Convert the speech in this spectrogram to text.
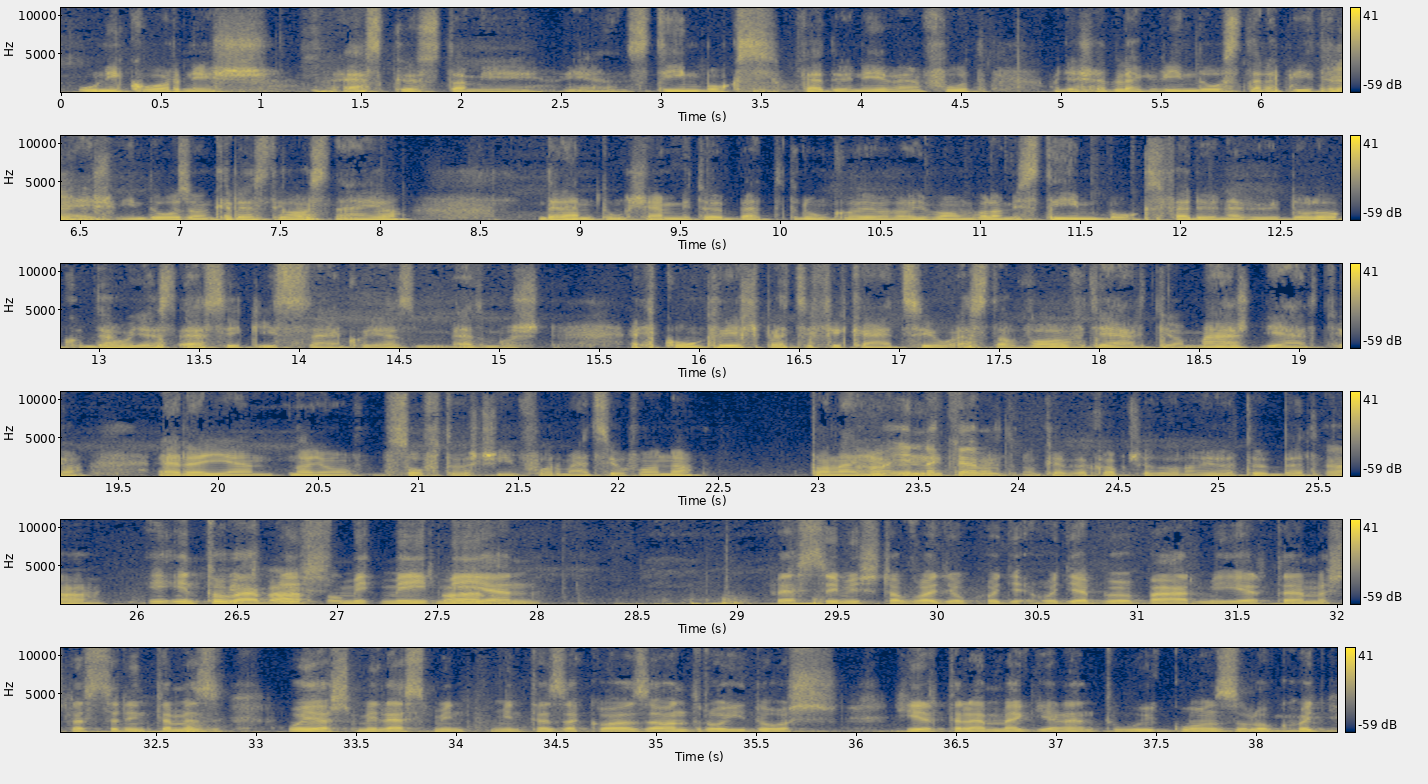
unikornis eszközt, ami ilyen Steambox fedő néven fut, hogy esetleg Windows telepítene mhm. és Windows-on keresztül használja, de nem tudunk semmi többet. Tudunk, hogy van valami Steambox fedő nevű dolog, de hogy ezt eszik, isszák, hogy ez, ez most egy konkrét specifikáció, ezt a Valve gyártja, más gyártja, erre ilyen nagyon szoftos információk vannak. Talán Aha, jövő én nekem... tudunk ebben kapcsolatban valamivel többet. Aha. Én, én továbbra is mi, mi, milyen pessimista vagyok, hogy, hogy ebből bármi értelmes lesz. Szerintem ez olyasmi lesz, mint, mint ezek az androidos, hirtelen megjelent új konzolok, hogy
